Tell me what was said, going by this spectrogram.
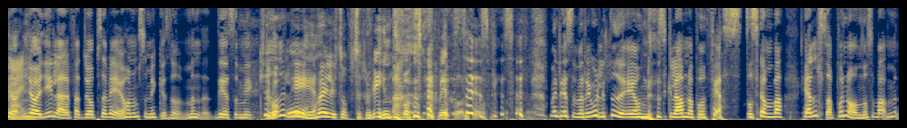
Nej. jag gillar det för att du observerar honom så mycket nu men det som är det kul var är omöjligt att observera, inte observera. Precis, precis. Men det som är roligt nu är om du skulle hamna på en fest och sen bara hälsa på någon och så bara, men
